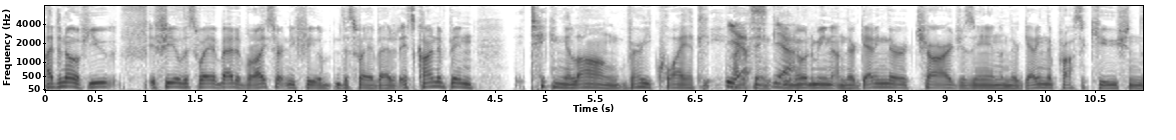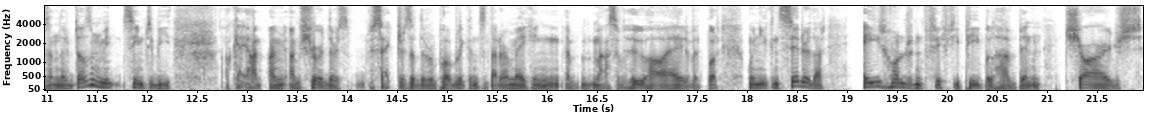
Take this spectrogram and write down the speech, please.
I don't know if you f- feel this way about it, but I certainly feel this way about it. It's kind of been ticking along very quietly, Yes, I think. yeah. You know what I mean? And they're getting their charges in and they're getting their prosecutions, and there doesn't mean, seem to be, okay, I'm, I'm, I'm sure there's sectors of the Republicans that are making a massive hoo ha out of it, but when you consider that 850 people have been charged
